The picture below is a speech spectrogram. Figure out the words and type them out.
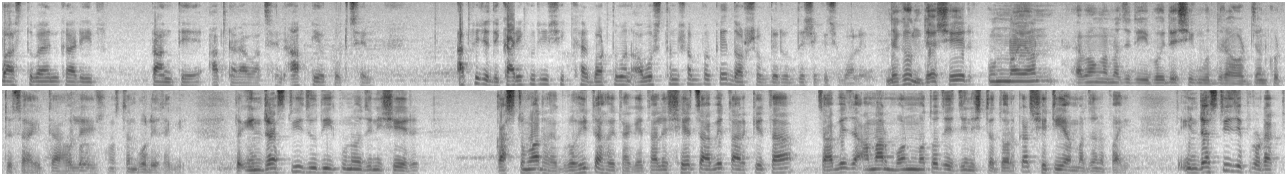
বাস্তবায়নকারীর প্রান্তে আপনারাও আছেন, আপনিও করছেন। আপনি যদি কারিগরি শিক্ষার বর্তমান অবস্থান সম্পর্কে দর্শকদের উদ্দেশ্যে কিছু বলেন। দেখুন, দেশের উন্নয়ন এবং আমরা যদি বৈদেশিক মুদ্রা অর্জন করতে চাই, তাহলে সংস্থান বলে থাকি। তো ইন্ডাস্ট্রি যদি কোনো জিনিসের কাস্টমার হয়, গ্রহিতা হয়ে থাকে, তাহলে সে চাবে তার ক্রেতা, চাবে যে আমার মন মতো যে জিনিসটা দরকার, সেটি আমার যেন পাই। তো ইন্ডাস্ট্রি যে প্রোডাক্ট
